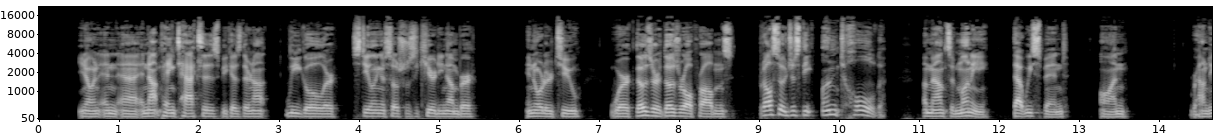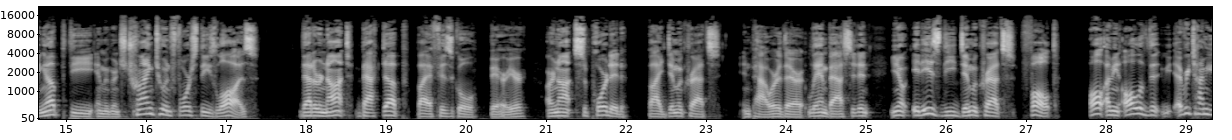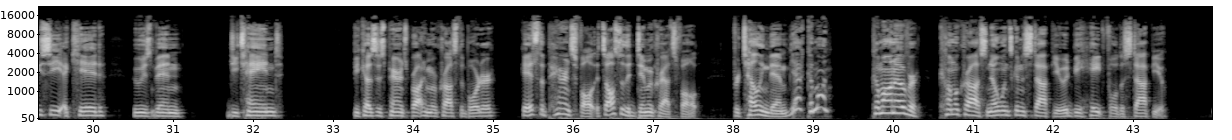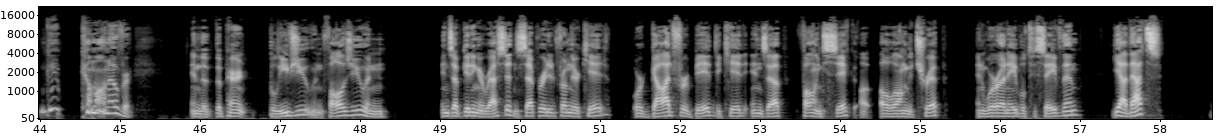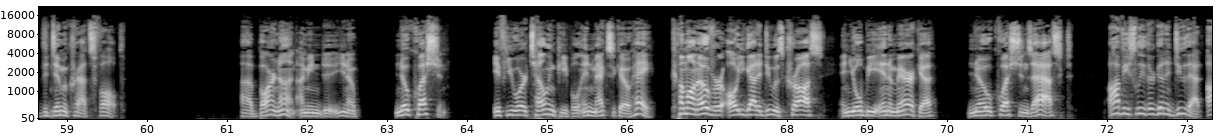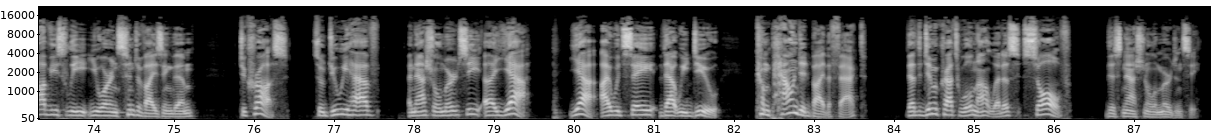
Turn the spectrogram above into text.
you know and and, uh, and not paying taxes because they're not legal or stealing a social security number in order to work. Those are those are all problems, but also just the untold amounts of money that we spend on rounding up the immigrants, trying to enforce these laws that are not backed up by a physical barrier, are not supported by Democrats in power. They're lambasted, and you know it is the Democrats' fault. All I mean, all of the every time you see a kid who's been detained because his parents brought him across the border, okay, it's the parents' fault. It's also the Democrats' fault for telling them, yeah, come on, come on over, come across. No one's going to stop you. It'd be hateful to stop you. Okay, come on over. And the, the parent believes you and follows you and ends up getting arrested and separated from their kid. Or God forbid, the kid ends up falling sick along the trip and we're unable to save them. Yeah, that's the Democrats' fault. Uh, bar none. I mean, you know, no question. If you are telling people in Mexico, hey, come on over, all you got to do is cross and you'll be in America, no questions asked, obviously they're going to do that. Obviously, you are incentivizing them to cross. So, do we have a national emergency? Uh, yeah. Yeah, I would say that we do, compounded by the fact that the Democrats will not let us solve this national emergency.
